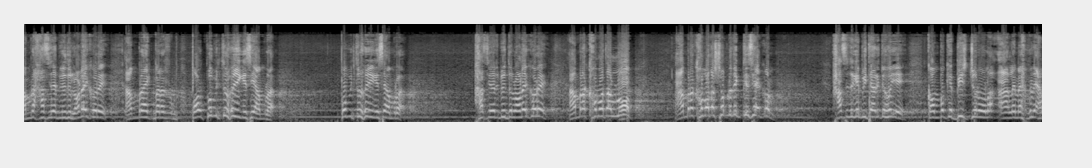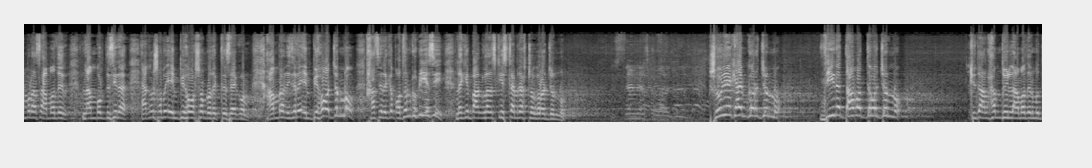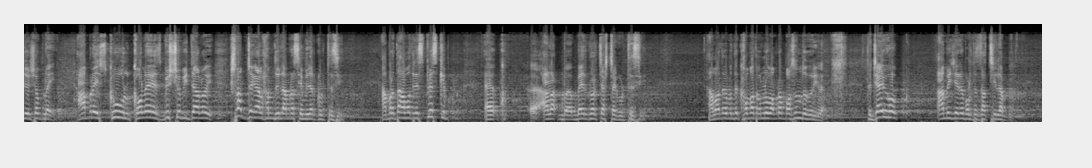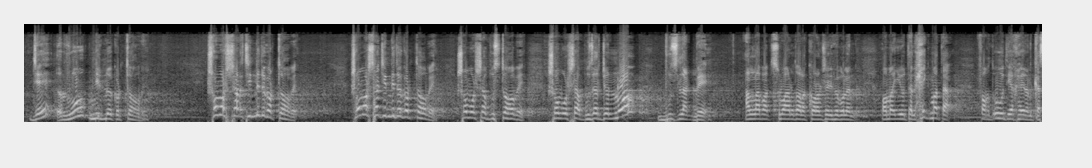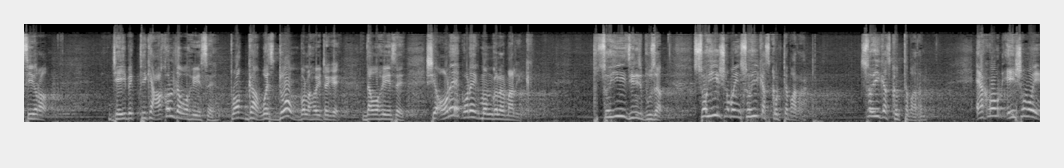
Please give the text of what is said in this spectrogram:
আমরা হাসিনা বিরোধী লড়াই করে আমরা একবার পবিত্র হয়ে গেছি আমরা। পবিত্র হয়ে গেছি আমরা। হাসিনার বিরুদ্ধে লড়াই করে আমরা ক্ষমতার লোক আমরা ক্ষমতার স্বপ্ন দেখতেছি এখন। হাসিনাকে বিতাড়িত হয়ে কমপক্ষে বিশ জন ওলা আলেম এখন এমন আছে আমাদের নাম বলতেছি না এখন সবাই এমপি হওয়ার স্বপ্ন দেখতেছে এখন। আমরা নিজেরা এমপি হওয়ার জন্য হাসিনাকে পতন ঘটিয়েছি নাকি বাংলাদেশকে ইসলামী রাষ্ট্র করার জন্য? সরিয়ে কায়েম করার জন্য দিনের দাওয়াত দেওয়ার জন্য। কিন্তু আলহামদুলিল্লাহ আমাদের মধ্যে এসব নাই। আমরা স্কুল, কলেজ, বিশ্ববিদ্যালয়, সব জায়গায় আলহামদুলিল্লাহ আমরা সেমিনার করতেছি। আমরা তো আমাদের স্পেসকে বের করার চেষ্টা করতেছি। আমাদের মধ্যে ক্ষমতা লোভ আমরা পছন্দ করি না। তো যাই হোক, আমি যেটা বলতে চাচ্ছিলাম যে রোগ নির্ণয় করতে হবে। সমস্যাটা চিহ্নিত করতে হবে। সমস্যা চিহ্নিত করতে হবে। সমস্যা বুঝতে হবে। সমস্যা বুঝার জন্য বুঝ লাগবে। আল্লাহ পাক সুবহানাহু ওয়া তাআলা কোরআন শরীফে বলেন ওমা ইউতাল হিকমাতা ফাকদ উতিয়া খায়রান কাসীরা। যেই ব্যক্তিকে আকল দেওয়া হয়েছে, প্রজ্ঞা ওয়েসডম বলা হয় এটাকে, দেওয়া হয়েছে, সে অনেক অনেক মঙ্গলের মালিক। সহি জিনিস বুঝা, সহি সময়ে সহি কাজ করতে পারা, সহি কাজ করতে পারা। এখন এই সময়ে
